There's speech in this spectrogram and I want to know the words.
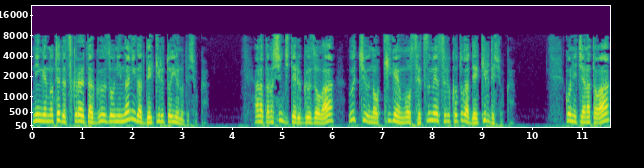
人間の手で作られた偶像に何ができるというのでしょうかあなたの信じている偶像は宇宙の起源を説明することができるでしょうか？今日あなたは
